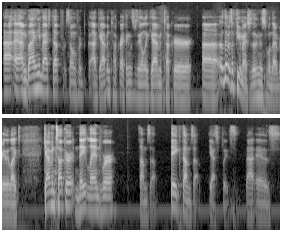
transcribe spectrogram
I, I'm glad he matched up for someone for uh, Gavin Tucker. I think this was the only Gavin Tucker. Uh, oh, there was a few matches. I think this is one that I really liked. Gavin Tucker, Nate Landwehr, thumbs up. Big thumbs up. Yes, please. That is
